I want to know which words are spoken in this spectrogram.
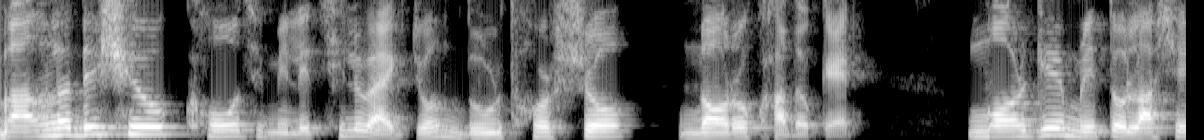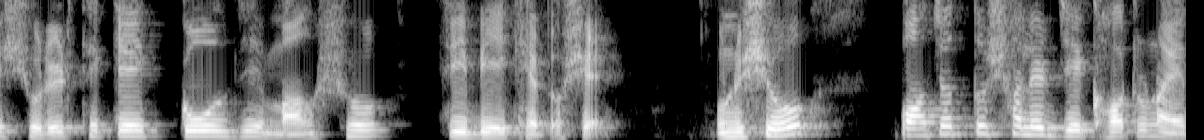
বাংলাদেশেও খোঁজ মিলেছিল একজন দুর্ধর্ষ নরখাদকের। মর্গে মৃত লাশের শরীর থেকে কলজে মাংস চিবিয়ে খেত সে। উনিশশো পঁচাত্তর সালের যে ঘটনায়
